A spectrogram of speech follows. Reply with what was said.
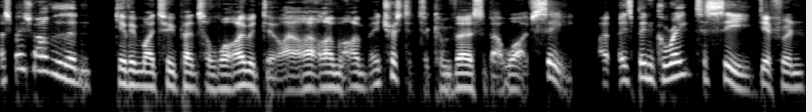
I suppose rather than giving my two pence on what I would do, I, I, I'm I'm interested to converse about what I've seen. It's been great to see different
